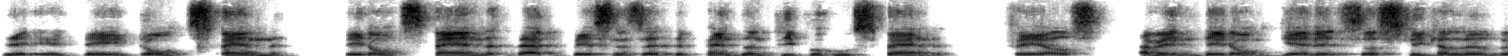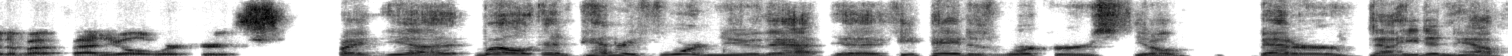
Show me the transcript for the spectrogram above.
They, they don't spend. They don't spend that business that depends on people who spend fails. I mean, they don't get it. So speak a little bit about value all workers. Right. Yeah. Well, and Henry Ford knew that uh, he paid his workers, you know, better. Now he didn't have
